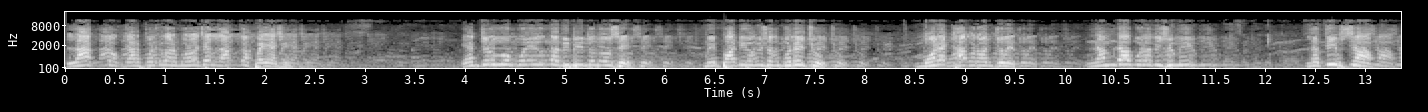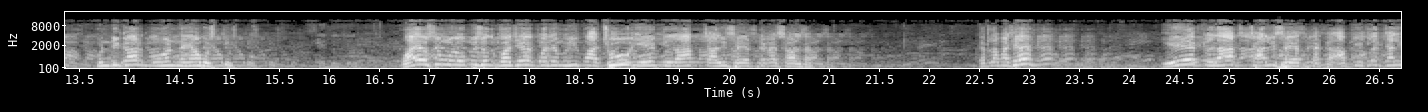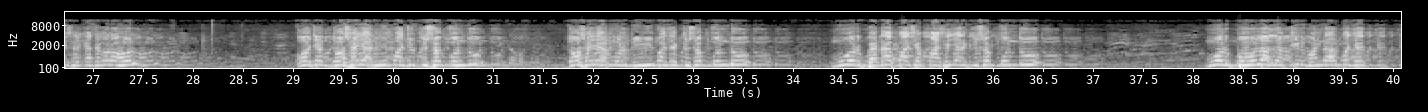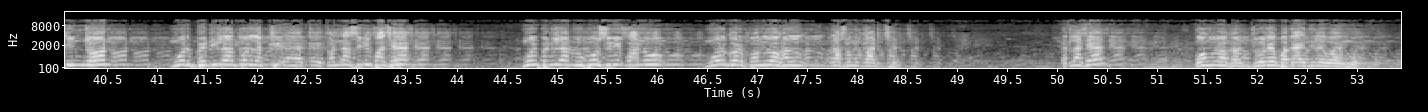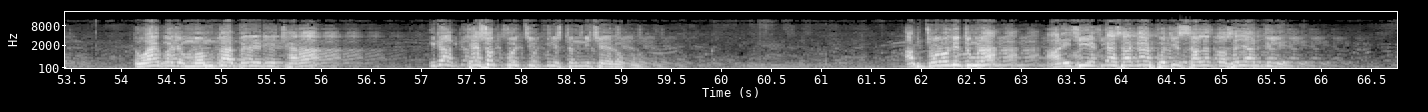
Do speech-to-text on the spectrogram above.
লাখ তক যার পরিবার বড় আছে লাখ তক পাই একজন মু বলি না বিবৃত দোষে আমি পার্টি অফিসত বলেছু মরে খাগর অঞ্চলের নামটা বলে দিছু আমি লতিফ সাহ কুন্ডিকার মোহন নয়া বস্তি વાયુ શું ઓફિસ કોજે કોજે મી પાછું એક લાખ ચાલીસ હજાર ટકા સાલ કેટલા પાછે એક લાખ ચાલીસ হাজার টাকা আপনি এক লাখ চালিশ হাজার কাছে করো হল কজে দশ হাজার মি পাছু কৃষক বন্ধু দশ হাজার মোর বিবি পাছে কৃষক বন্ধু মোর বেটা পাছে পাঁচ হাজার কৃষক বন্ধু মোর বহুলা লক্ষ্মীর ভান্ডার পাছে তিনজন মোর বেটিলা তো লক্ষ্মী কন্যাশ্রী পাছে মোর বেটিলা রূপশ্রী পানু মোর ঘর পনেরো খান রাশন কার্ড છે કેટલા છે পনেরো খান জোরে বাতাই দিলে ভাই মুখ তো ভাই কয়ে মমতা ব্যানার্জি ছাড়া এটা দেশত কই চিফ মিনিস্টার নিচে এরকম আব জোড়ো দি তোমরা আর এসি একটা সরকার পঁচিশ সালে দশ হাজার দিলে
